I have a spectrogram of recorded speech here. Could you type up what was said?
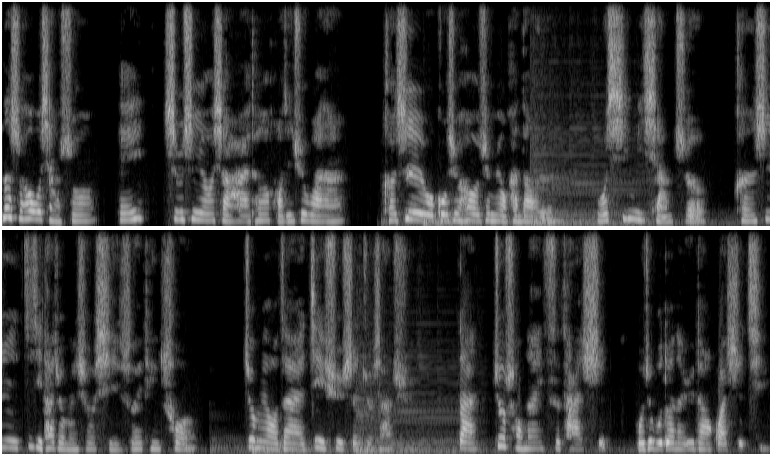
那时候我想说，诶，是不是有小孩偷偷跑进去玩啊？可是我过去后却没有看到人。我心里想着，可能是自己太久没休息，所以听错了，就没有再继续深究下去。但就从那一次开始，我就不断的遇到怪事情。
